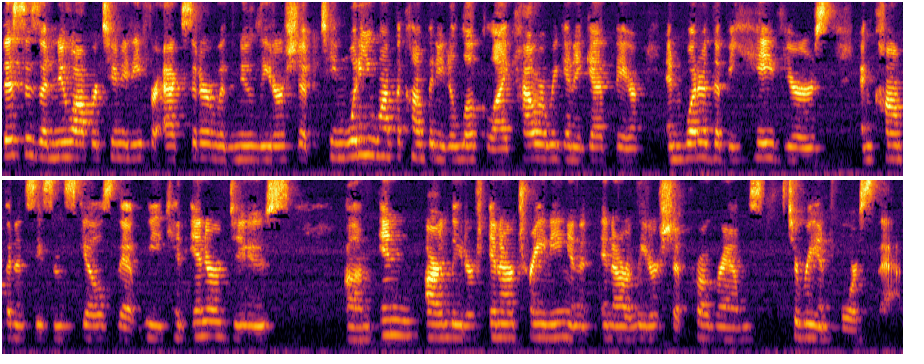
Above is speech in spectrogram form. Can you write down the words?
this is a new opportunity for Exeter with new leadership team. What do you want the company to look like? How are we going to get there? And what are the behaviors and competencies and skills that we can introduce um, in our leader in our training and in our leadership programs to reinforce that?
